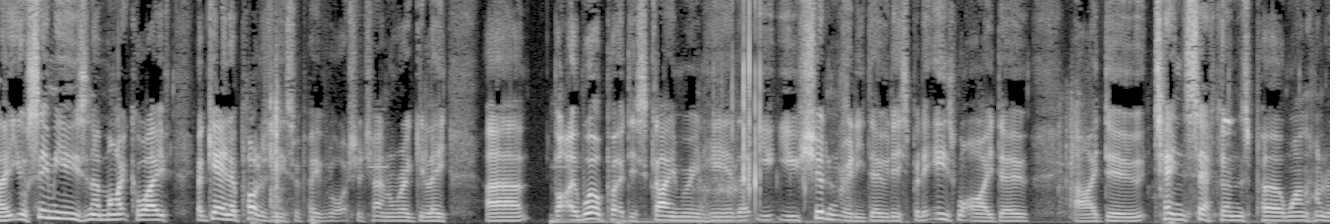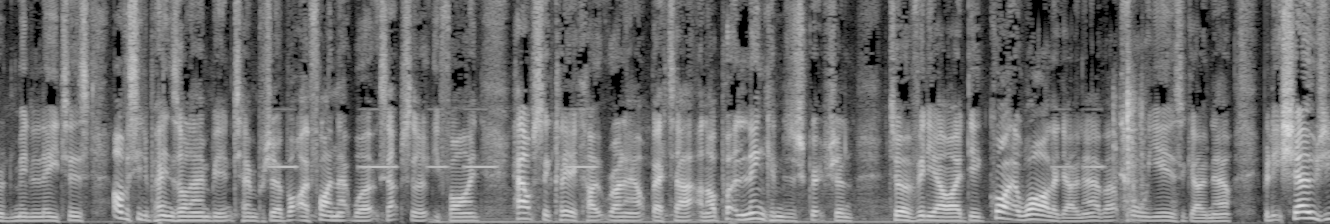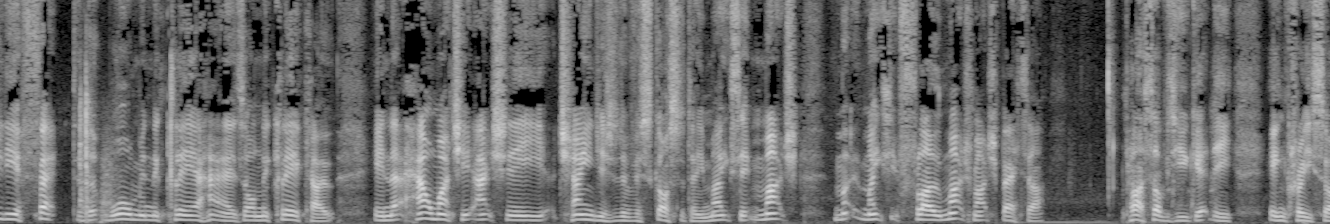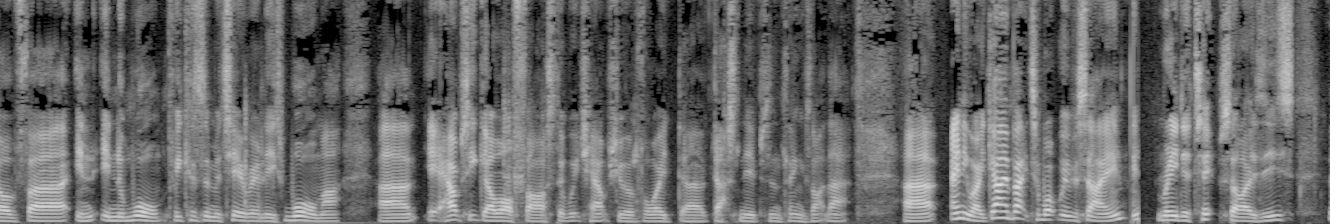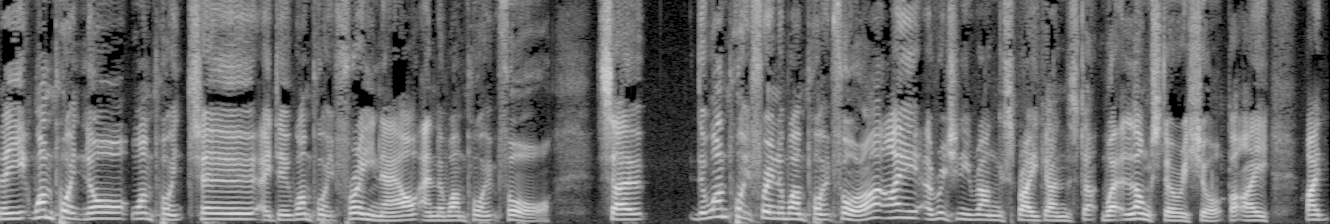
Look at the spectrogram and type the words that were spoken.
Uh, you'll see me using a microwave. Again, apologies for people who watch the channel regularly. Uh, but I will put a disclaimer in here that you, you shouldn't really do this, but it is what I do. I do 10 seconds per 100 millilitres. Obviously depends on ambient temperature, but I find that works absolutely fine. Helps the clear coat run out better. And I'll put a link in the description to a video I did quite a while ago now, about four years ago now. But it shows you the effect that warming the clear has on the clear coat in that how much it actually changes the viscosity, makes it much makes it flow much much better. Plus obviously you get the increase of uh, in in the warmth. Because the material is warmer uh, it helps it go off faster which helps you avoid uh, dust nibs and things like that. Uh, anyway going back to what we were saying reader tip sizes. The 1.0 1.2 they do 1.3 now and the 1.4 so the 1.3 and the 1.4, I, I originally rung spray guns. Well, long story short, but I, I,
